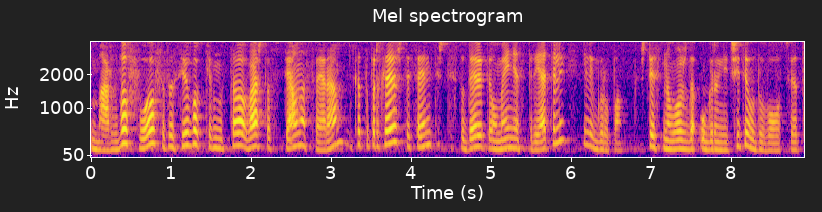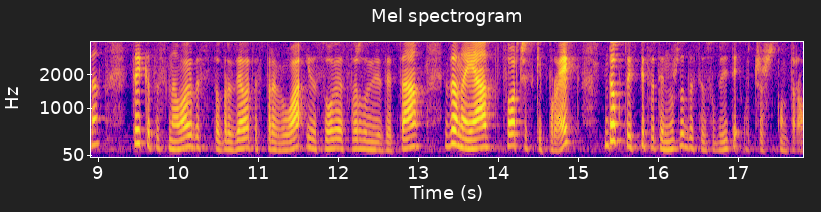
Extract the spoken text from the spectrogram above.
Марс в Лъв засилва активността във вашата социална сфера, като през следващите седмици ще споделяте умения с приятели или група. Ще се наложи да ограничите удоволствията, тъй като се налага да се съобразявате с правила и условия свързани с деца, занаят, творчески проект, докато изпитвате нужда да се освободите от чужд контрол.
